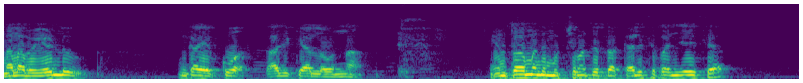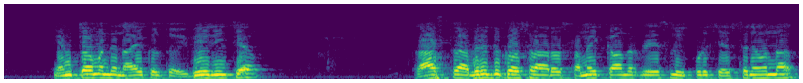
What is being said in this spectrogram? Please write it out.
నలభై ఏళ్ళు ఇంకా ఎక్కువ రాజకీయాల్లో ఉన్నా ఎంతోమంది ముఖ్యమంత్రులతో కలిసి పనిచేశా ఎంతోమంది నాయకులతో విభేదించా. రాష్ట్ర అభివృద్ధి కోసం ఆ రోజు సమైక్య ఆంధ్రప్రదేశ్లో ఇప్పుడు చేస్తూనే ఉన్నారు.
